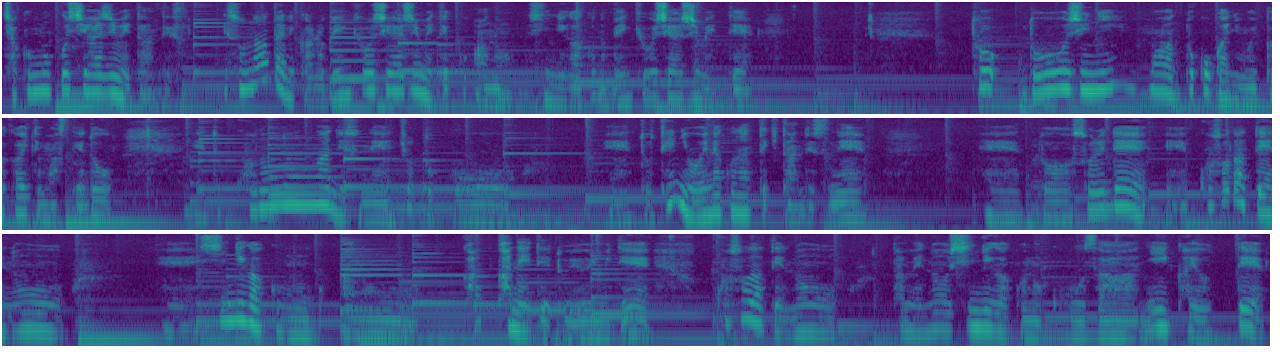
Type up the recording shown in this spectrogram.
着目し始めたんです。でそのあたりから勉強し始めて、あの、心理学の勉強し始めて、と、同時に、まあ、どこかにもいっぱい書いてますけど、えっ、ー、と、子供がですね、ちょっとこう、えっ、と、手に負えなくなってきたんですね。えっ、ー、と、それで、え、子育ての、え、心理学も、あのか、兼ねてという意味で、子育てのための心理学の講座に通って、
